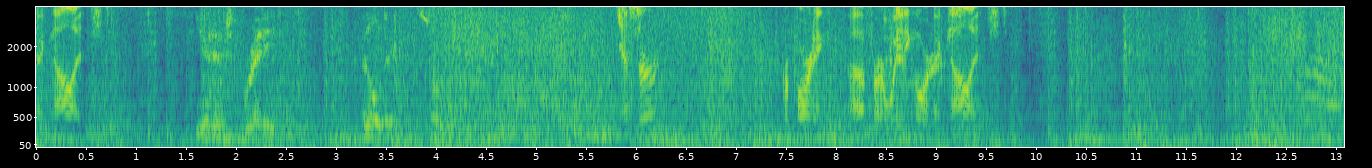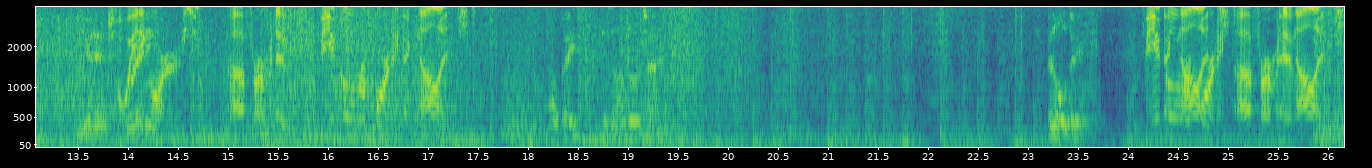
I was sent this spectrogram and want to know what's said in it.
Acknowledged. Unit ready. Building. Yes, sir. Reporting. Uh, Affirmative. Awaiting order. Acknowledged. Unit Awaiting ready. orders. Affirmative. Vehicle reporting. Acknowledged. Our base is under attack. Building. Vehicle reporting. Affirmative. Acknowledged.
